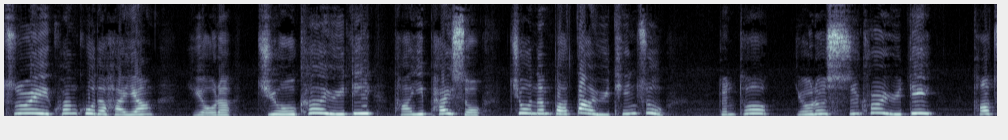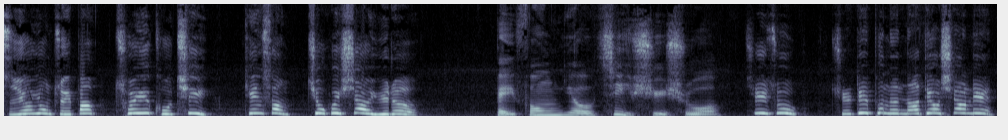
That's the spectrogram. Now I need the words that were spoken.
最宽阔的海洋，有了九颗雨滴，他一拍手就能把大雨停住。等他有了十颗雨滴，他只要用嘴巴吹一口气，天上就会下雨了。北风又继续说：“记住，绝对不能拿掉项链，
